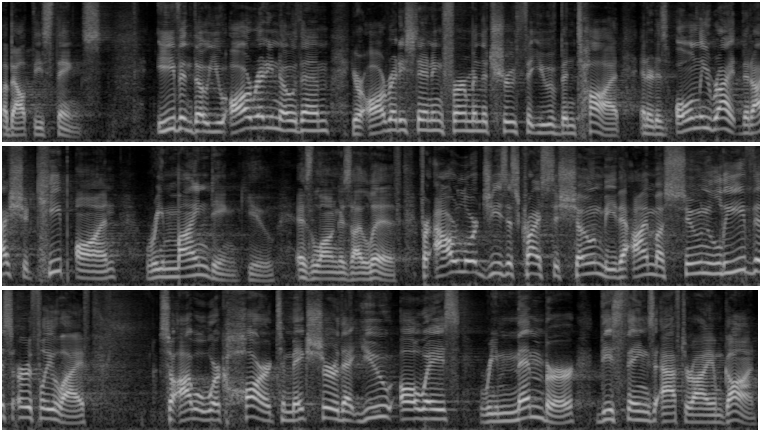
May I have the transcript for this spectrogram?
about these things. Even though you already know them, you're already standing firm in the truth that you have been taught, and it is only right that I should keep on reminding you as long as I live. For our Lord Jesus Christ has shown me that I must soon leave this earthly life. So I will work hard to make sure that you always remember these things after I am gone.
